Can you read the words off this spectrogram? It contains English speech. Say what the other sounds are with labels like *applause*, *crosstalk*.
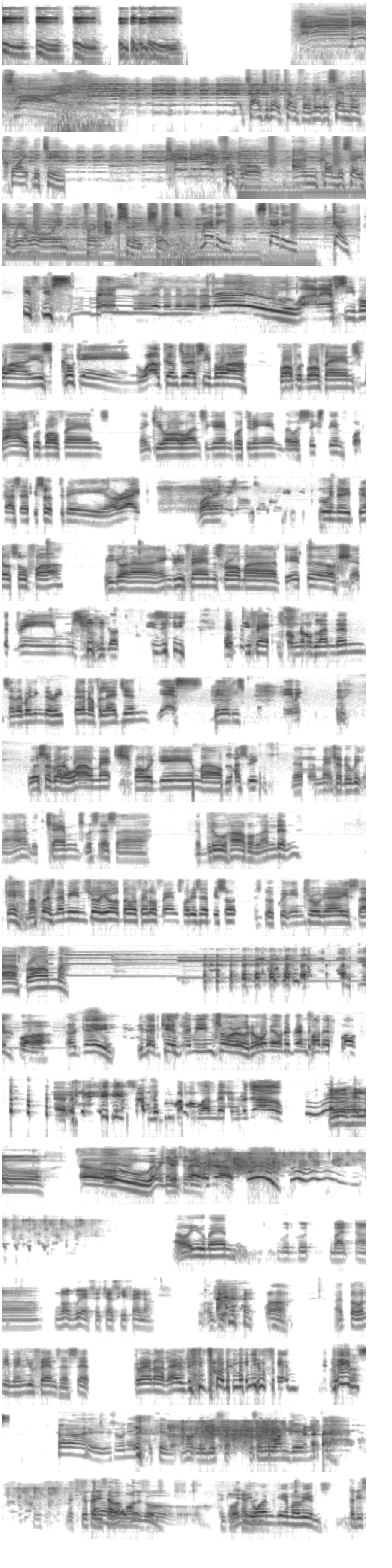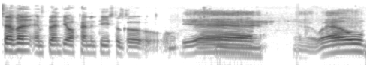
E E E E E. And it's live. Time to get comfortable. We've assembled quite the team. Turn it up. Football and conversation. We are all in for an absolute treat. Ready, steady, go. If you smell what FC Bola is cooking, welcome to FC Bola for football fans, by football fans. Thank you all once again for tuning in. Our 16th podcast episode today. All right. What a- two in the EPL so far. We got uh, angry fans from uh, Theatre of Shattered Dreams. *laughs* we got easy happy fans from North London celebrating the return of a legend. Yes, Bailey's baby. we also got a wild match for our game uh, of last week, the match of the week, lah. the champs versus uh, the blue half of London. Okay, but first, let me intro you all to our fellow fans for this episode. Let's do a quick intro, guys. Uh, from *laughs* Wah, Okay. In that case, let me intro the owner of the grandfather's blog. *laughs* *laughs* He's from the Blue House of London, Rajab. hello, hello. Oh, let me Sorry, get Claire Rajab. Woo. How are you, man? Good, good, but uh, not good as a Chelsea fan. Ah. Okay. *laughs* wow. I thought only Man U fans are sad. Crying out loud into the Man U fan. Vince. *laughs* Hi, it's only okay, look, not really sad. It's only one game. *coughs* There's still 37 Oh, more to that's go. Only one game, uh, Vince. 37 and plenty of penalties to go. Yeah. Yeah, Well,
